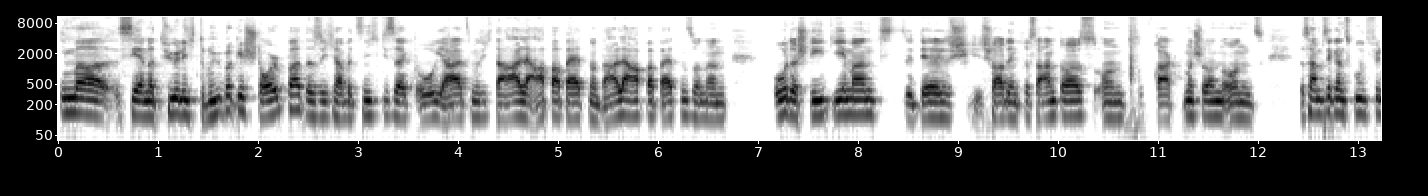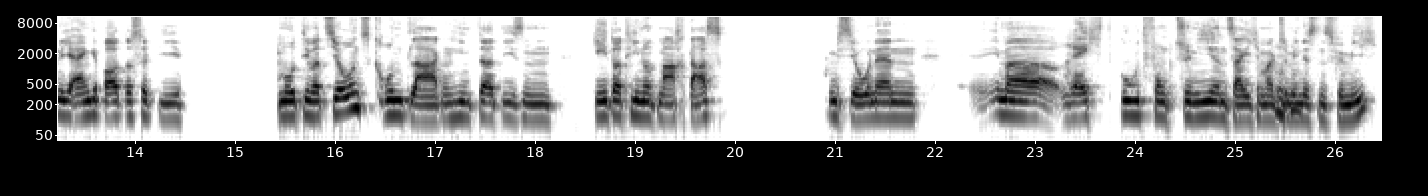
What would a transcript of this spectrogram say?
immer sehr natürlich drüber gestolpert. Also ich habe jetzt nicht gesagt, oh ja, jetzt muss ich da alle abarbeiten und alle abarbeiten, sondern oh, da steht jemand, der schaut interessant aus und fragt man schon. Und das haben sie ganz gut, finde ich, eingebaut, dass halt die Motivationsgrundlagen hinter diesem Geh dorthin und mach das Missionen immer recht gut funktionieren, sage ich mal, mhm. zumindestens für mich.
